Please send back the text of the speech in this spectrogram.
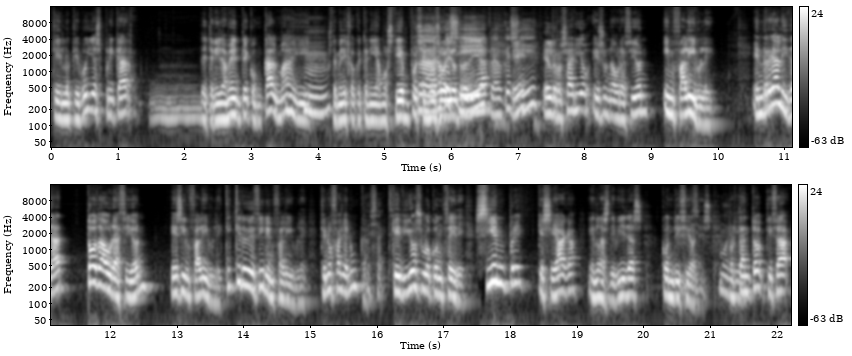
que lo que voy a explicar mm, detenidamente, con calma, y usted me dijo que teníamos tiempo, si no soy otro día, ¿eh? el rosario es una oración infalible. En realidad, toda oración es infalible. ¿Qué quiere decir infalible? Que no falla nunca, que Dios lo concede, siempre que se haga en las debidas condiciones. por tanto, quizá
